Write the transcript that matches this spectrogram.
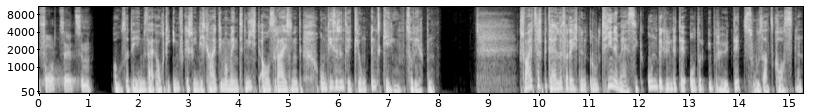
fortsetzen. Außerdem sei auch die Impfgeschwindigkeit im Moment nicht ausreichend, um dieser Entwicklung entgegenzuwirken. Schweizer Spitäler verrechnen routinemäßig unbegründete oder überhöhte Zusatzkosten.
